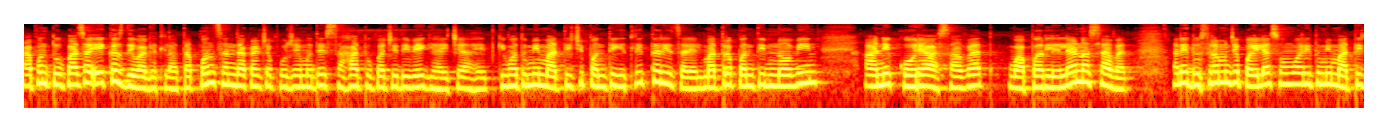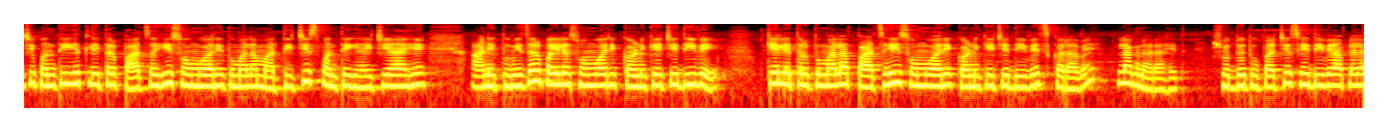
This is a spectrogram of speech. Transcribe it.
आपण तुपाचा एकच दिवा घेतला होता पण संध्याकाळच्या पूजेमध्ये सहा तुपाचे दिवे घ्यायचे आहेत. किंवा तुम्ही मातीची पंती घेतली तरी चालेल मात्र पंती नवीन आणि कोऱ्या असाव्यात वापरलेल्या नसाव्यात. आणि दुसरं म्हणजे पहिल्या सोमवारी तुम्ही मातीची पंती घेतली तर पाचही सोमवारी तुम्हाला मातीचीच पंती घ्यायची आहे. आणि तुम्ही जर पहिल्या सोमवारी कणकेचे दिवे केले तर तुम्हाला पाचही सोमवारी कणकेचे दिवेच करावे लागणार आहेत. शुद्ध तुपाचेच हे दिवे आपल्याला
